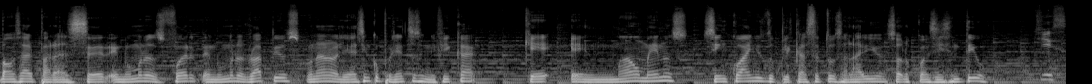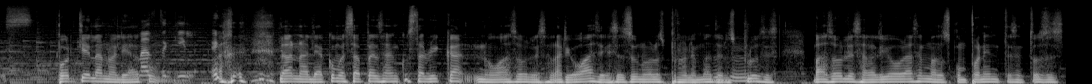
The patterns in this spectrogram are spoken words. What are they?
vamos a ver, para hacer en números fuertes, en números rápidos, una anualidad de 5% significa que en más o menos 5 años duplicaste tu salario solo con ese incentivo. Jesus. Porque la anualidad. Más tequila. la anualidad, como está pensada en Costa Rica, no va sobre el salario base. Ese es uno de los problemas de los pluses. Va sobre el salario base más los componentes. Entonces,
